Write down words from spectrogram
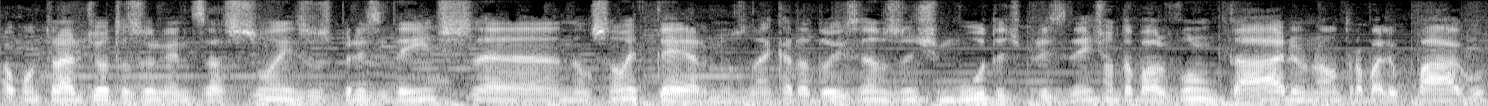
ao contrário de outras organizações, os presidentes uh, não são eternos. Né? Cada dois anos a gente muda de presidente, é um trabalho voluntário, não é um trabalho pago.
